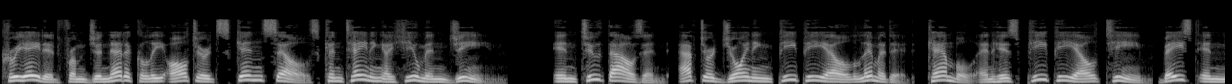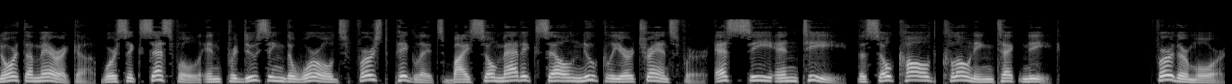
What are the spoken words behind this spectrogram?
created from genetically altered skin cells containing a human gene. In 2000, after joining PPL Limited, Campbell and his PPL team based in North America were successful in producing the world's first piglets by somatic cell nuclear transfer (SCNT), the so-called cloning technique. Furthermore,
